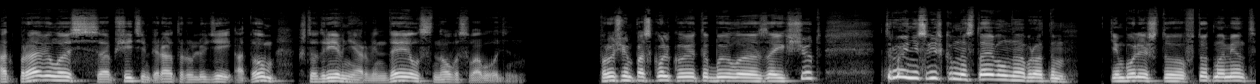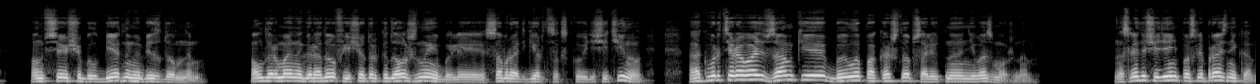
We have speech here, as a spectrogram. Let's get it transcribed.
отправилась сообщить императору людей о том, что древний Арвиндейл снова свободен. Впрочем, поскольку это было за их счет, Трой не слишком настаивал на обратном, тем более, что в тот момент он все еще был бедным и бездомным. Алдермены городов еще только должны были собрать герцогскую десятину, а квартировать в замке было пока что абсолютно невозможно. На следующий день после праздника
